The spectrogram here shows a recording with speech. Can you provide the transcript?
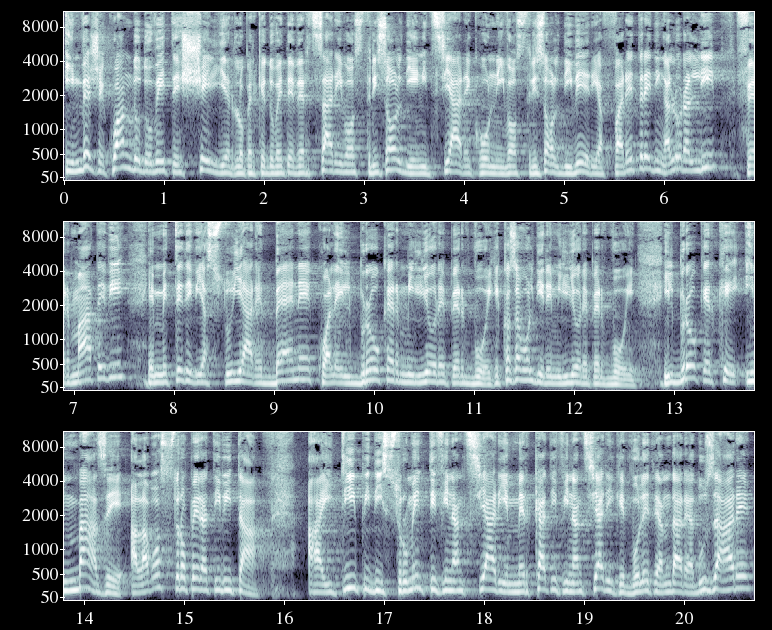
Invece quando dovete sceglierlo perché dovete versare i vostri soldi e iniziare con i vostri soldi veri a fare trading, allora lì fermatevi e mettetevi a studiare bene qual è il broker migliore per voi. Che cosa vuol dire migliore per voi? Il broker che in base alla vostra operatività, ai tipi di strumenti finanziari e mercati finanziari che volete andare ad usare,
